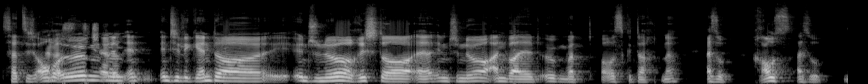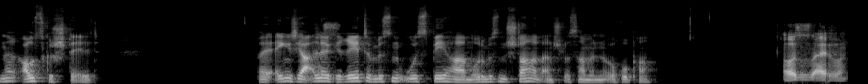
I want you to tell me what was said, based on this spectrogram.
Es hat sich auch Ja, das irgendein in- intelligenter Ingenieur, Richter, äh, Ingenieur, Anwalt irgendwas ausgedacht, ne? Also raus, also ne, rausgestellt. Weil eigentlich ja alle Geräte müssen USB haben oder müssen einen Standardanschluss haben in Europa. Außer das iPhone.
